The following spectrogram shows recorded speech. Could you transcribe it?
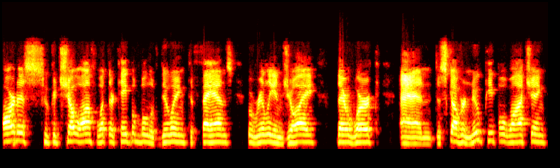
artists who could show off what they're capable of doing to fans who really enjoy their work and discover new people watching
